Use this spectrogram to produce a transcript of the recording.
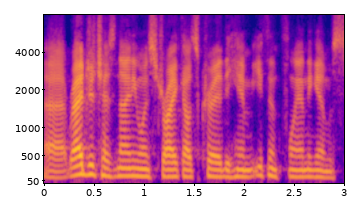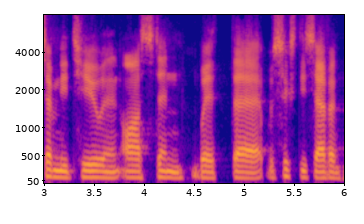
Uh, Rajcic has 91 strikeouts credited to him. Ethan Flanagan with 72, and Austin with uh, with 67.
